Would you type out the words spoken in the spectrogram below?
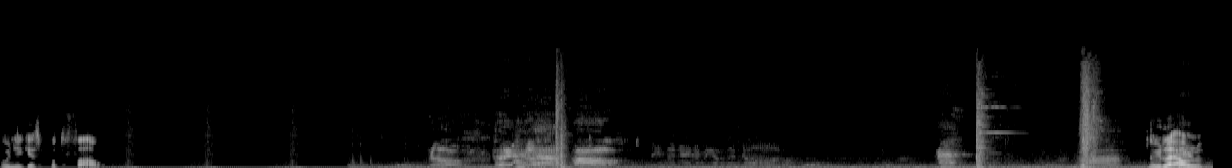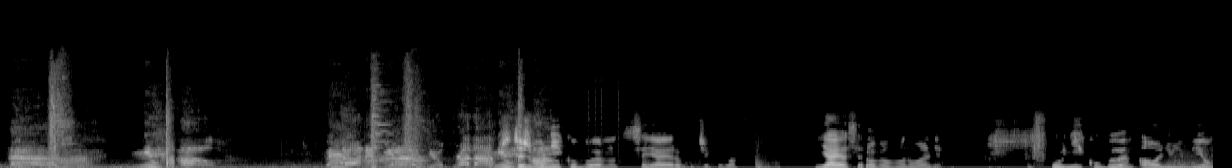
Unik jest pod V. No. He's an enemy of the dawn. I leol! The dawn is behind you, brother. Przecież w uniku byłem, no co jaja robicie chyba. Jaja se robią normalnie. W uniku byłem, a oni mnie biją.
